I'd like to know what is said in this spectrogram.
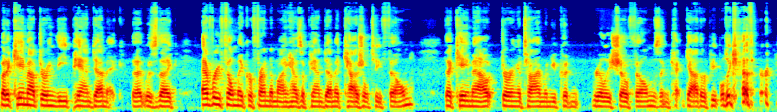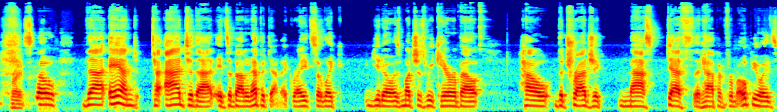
But it came out during the pandemic. That was like every filmmaker friend of mine has a pandemic casualty film that came out during a time when you couldn't really show films and ca- gather people together. Right. So that and to add to that, it's about an epidemic, right? So like you know, as much as we care about how the tragic mass deaths that happen from opioids,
